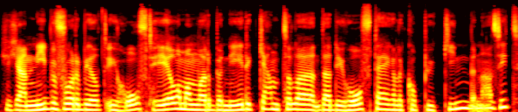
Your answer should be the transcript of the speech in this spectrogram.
je gaat niet bijvoorbeeld je hoofd helemaal naar beneden kantelen, dat je hoofd eigenlijk op je kin bijna zit.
